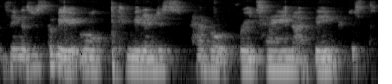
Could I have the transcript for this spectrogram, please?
The thing is just to be a bit more committed and just have a routine. I think just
